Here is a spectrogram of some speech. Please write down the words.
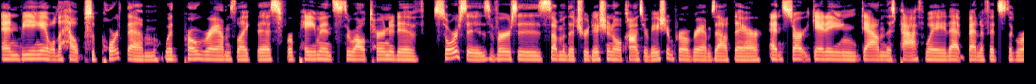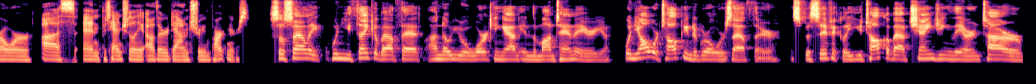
and being able to help support them with programs like this for payments through alternative sources versus some of the traditional conservation programs out there and start getting down this pathway that benefits the grower, us, and potentially other downstream partners. So, Sally, when you think about that, I know you were working out in the Montana area. When y'all were talking to growers out there specifically, you talk about changing their entire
